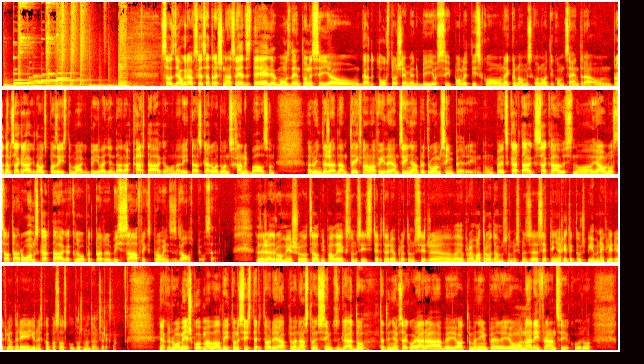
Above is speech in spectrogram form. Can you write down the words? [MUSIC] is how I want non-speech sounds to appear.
Savas geogrāfiskās atrašanās vietas dēļ mūsdienu Tunisija jau gadu tūkstošiem ir bijusi politisko un ekonomisko notikumu centrā. Un, protams, agrāk daudz pazīstamāka bija leģendārā Kartāga un arī tās karavadonis Hannibals. Ar viņu dažādām teiksmām apvīdējām cīņām pret Romas impēriju. Un pēc Kartāgas sakāves no jauna uzceltā Romas Kartāga kļuva pat par visas Āfrikas provinces galvaspilsētu. Dažādi romiešu celtņi paliek Tunisijas teritorijā, protams, ir vēl joprojām atrodams, un vismaz septiņi arhitektūras pieminekļi ir iekļauti arī UNESCO pasaules kultūras mantojuma sarakstā. Jā, romieši kopumā valdīja Tunisijas teritorijā aptuveni 800 gadu, tad viņiem sekoja Arābija, Otomaņu impērija un arī Francija, kuru,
